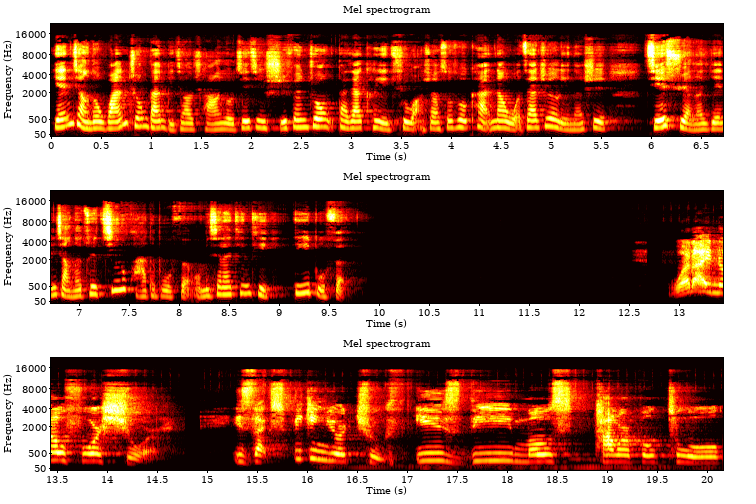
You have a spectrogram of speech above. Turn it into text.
演讲的完整版比较长，有接近十分钟，大家可以去网上搜搜看。那我在这里呢是节选了演讲的最精华的部分。我们先来听听第一部分。What I know for sure is that speaking your truth is the most powerful tool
